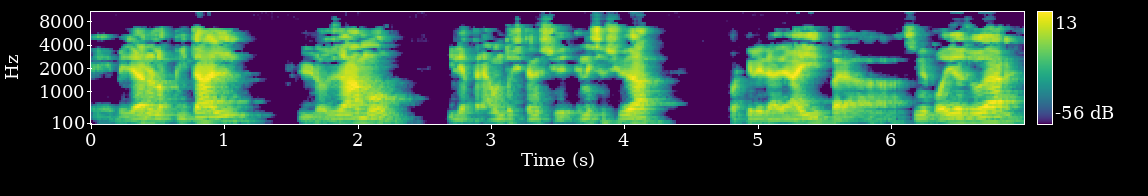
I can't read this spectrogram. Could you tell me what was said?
eh, me llevaron al hospital, lo llamo y le pregunto si está en, esa- ciudad, porque él era de ahí, para si me podía ayudar.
